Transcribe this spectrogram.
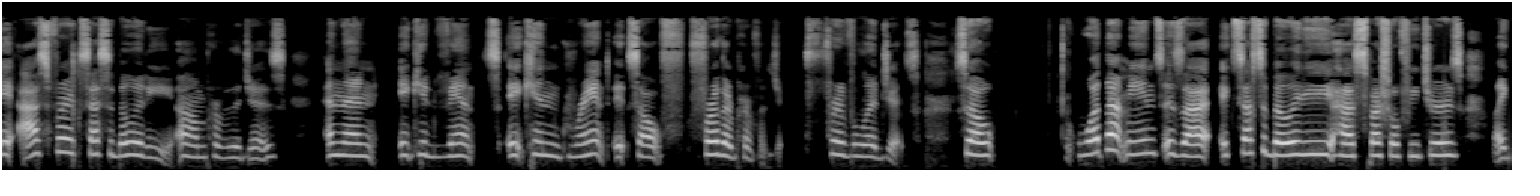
it asks for accessibility um, privileges, and then it can advance. It can grant itself further privilege, privileges. So, what that means is that accessibility has special features like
